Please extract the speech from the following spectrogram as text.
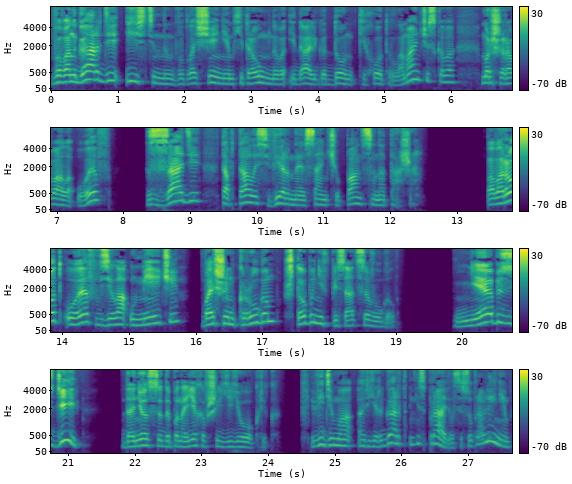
В авангарде истинным воплощением хитроумного идальга Дон Кихота Ломанческого маршировала ОФ, сзади топталась верная Санчо Панса Наташа. Поворот ОФ взяла умеючи, большим кругом, чтобы не вписаться в угол. «Не бзди!» — донесся до понаехавший ее окрик. Видимо, арьергард не справился с управлением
